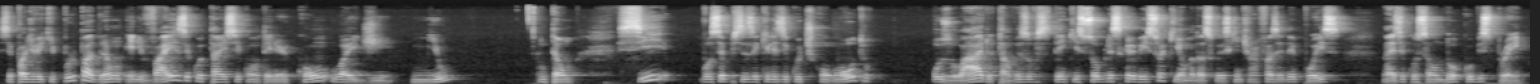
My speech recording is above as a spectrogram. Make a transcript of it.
Você pode ver que por padrão ele vai executar esse container com o ID 1000. Então, se você precisa que ele execute com outro usuário, talvez você tenha que sobrescrever isso aqui. É uma das coisas que a gente vai fazer depois na execução do Kubespray.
